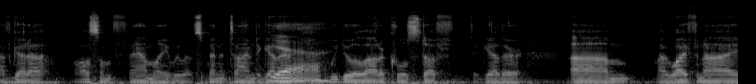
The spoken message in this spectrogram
I've got a awesome family. We love spending time together. Yeah. We do a lot of cool stuff together. Um, my wife and I,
